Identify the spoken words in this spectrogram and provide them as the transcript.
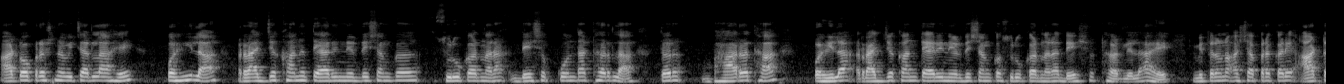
आठवा प्रश्न विचारला आहे पहिला राज्यखान तयारी निर्देशांक सुरू करणारा देश कोणता ठरला? तर भारत हा पहिला राज्य खान तयारी निर्देशांक सुरू करणारा देश ठरलेला आहे. मित्रांनो अशा प्रकारे आठ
